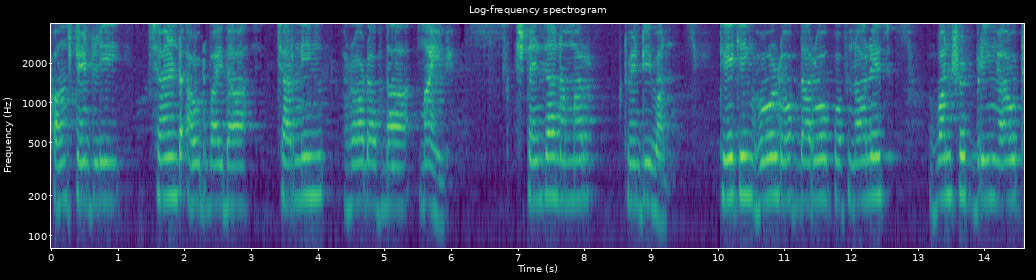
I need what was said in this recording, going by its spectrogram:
constantly churned out by the churning rod of the mind. Stanza number 21. Taking hold of the rope of knowledge, one should bring out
